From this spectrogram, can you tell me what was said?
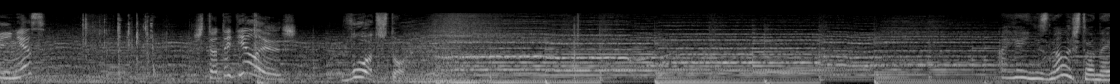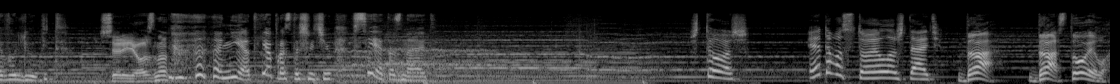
Финес? Что ты делаешь? Вот что! А я и не знала, что она его любит. Серьезно? Нет, я просто шучу. Все это знают. Что ж, этого стоило ждать. Да, да, стоило.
